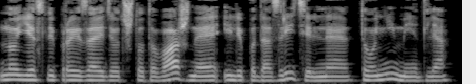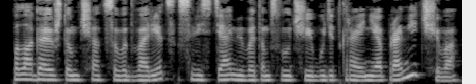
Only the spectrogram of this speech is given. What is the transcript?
но если произойдет что-то важное или подозрительное, то немедля. Полагаю, что мчаться во дворец с вестями в этом случае будет крайне опрометчиво?»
